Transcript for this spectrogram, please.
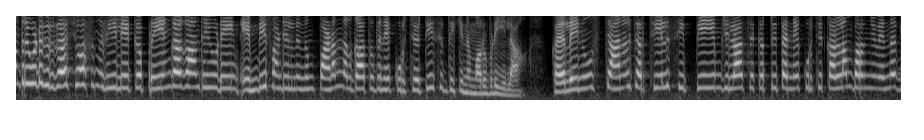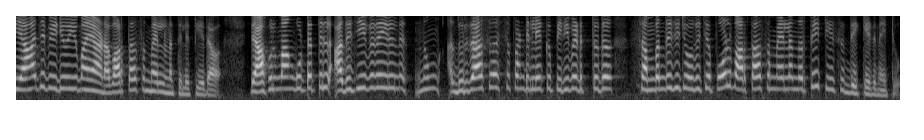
മുഖ്യമന്ത്രിയുടെ ദുരിതാശ്വാസ നിധിയിലേക്ക് പ്രിയങ്ക ഗാന്ധിയുടെയും എം പി ഫണ്ടിൽ നിന്നും പണം നൽകാത്തതിനെ കുറിച്ച് ടി സിദ്ദിഖിന് മറുപടിയില്ല. കയർലി ന്യൂസ് ചാനൽ ചർച്ചയിൽ സി പി ഐ ജില്ലാ സെക്രട്ടറി തന്നെക്കുറിച്ച് കള്ളം പറഞ്ഞുവെന്ന് വ്യാജ വീഡിയോയുമായാണ് വാർത്താ സമ്മേളനത്തിലെത്തിയത്. രാഹുൽ മാങ്കൂട്ടത്തിൽ അതിജീവിതയിൽ നിന്നും ദുരിതാശ്വാസ ഫണ്ടിലേക്ക് പിരിവെടുത്തത് സംബന്ധിച്ച് ചോദിച്ചപ്പോൾ വാർത്താ സമ്മേളനം നിർത്തി ടി സിദ്ദിഖ് എഴുന്നേറ്റു.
